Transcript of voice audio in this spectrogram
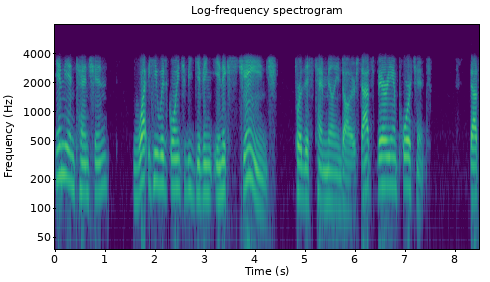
in the intention, what he was going to be giving in exchange for this $10 million. That's very important. That's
